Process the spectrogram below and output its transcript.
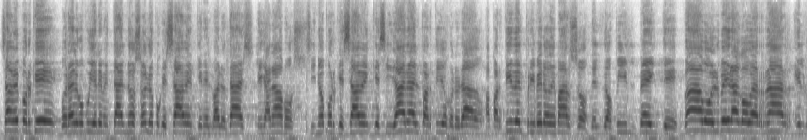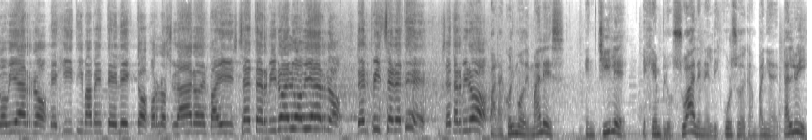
¿Sabe por qué? Por algo muy elemental, no solo porque saben que en el balotaje le ganamos, sino porque saben que si gana el Partido Colorado, a partir del primero de marzo del 2020, va a volver a gobernar el gobierno legítimamente electo por los ciudadanos del país. Se terminó el gobierno del PCNT. Se terminó. Para colmo de males, en Chile, ejemplo usual en el discurso de campaña de Talvi,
